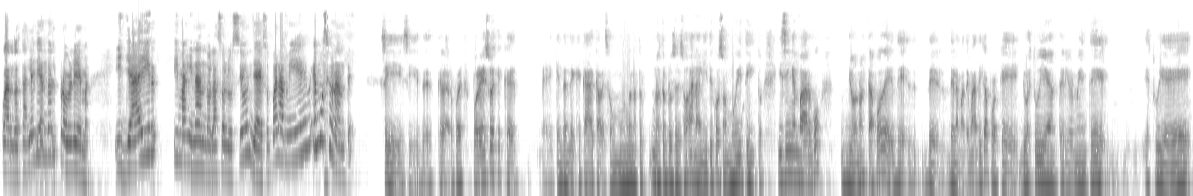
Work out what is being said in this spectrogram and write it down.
cuando estás leyendo el problema y ya ir imaginando la solución, ya eso para mí es emocionante. Sí, sí, claro. Pues, por eso es que, que hay que entender que cada cabeza es un mundo, nuestro, nuestros procesos analíticos son muy distintos y sin embargo yo no escapo de, de, la matemática porque yo estudié anteriormente, estudié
